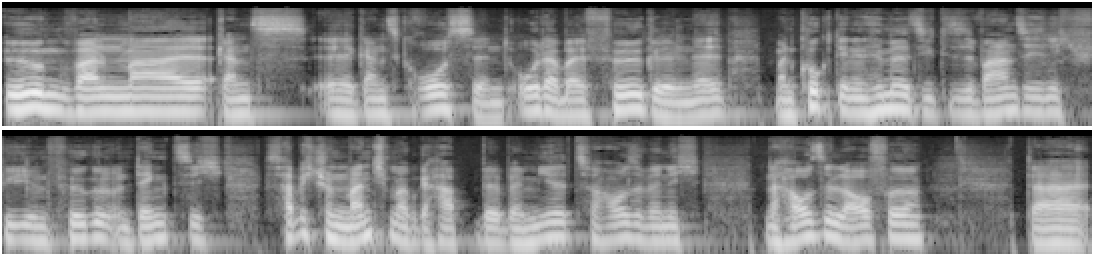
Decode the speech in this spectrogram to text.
irgendwann mal ganz, äh, ganz groß sind. Oder bei Vögeln. Ne? Man guckt in den Himmel, sieht diese wahnsinnig vielen Vögel und denkt sich, das habe ich schon manchmal gehabt, bei mir zu Hause, wenn ich nach Hause laufe, da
